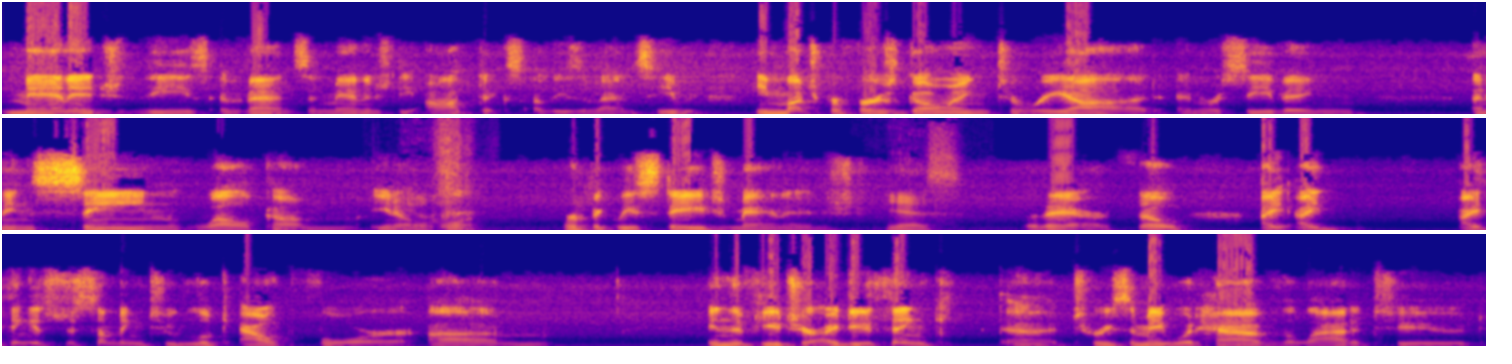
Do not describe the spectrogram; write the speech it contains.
manage these events and manage the optics of these events. He he much prefers going to Riyadh and receiving an insane welcome, you know, perfectly stage managed. Yes, there. So I, I I think it's just something to look out for um, in the future. I do think uh, Theresa May would have the latitude,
